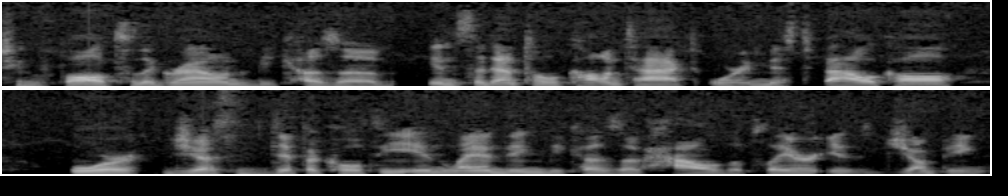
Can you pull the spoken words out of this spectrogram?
to fall to the ground because of incidental contact or a missed foul call or just difficulty in landing because of how the player is jumping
